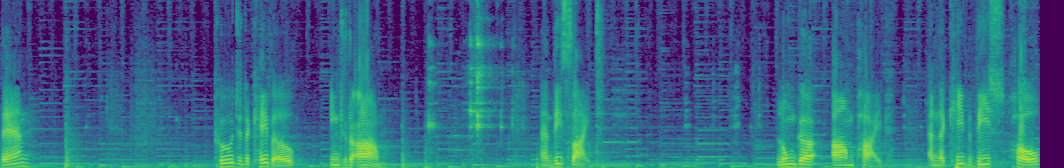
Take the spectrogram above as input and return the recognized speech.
Then put the cable into the arm and this side longer arm pipe and keep this hole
